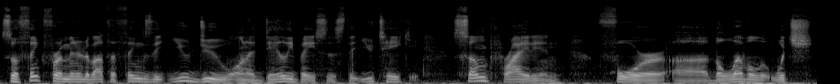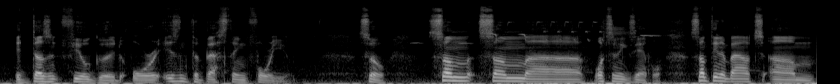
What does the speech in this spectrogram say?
So think for a minute about the things that you do on a daily basis that you take some pride in for uh, the level at which it doesn't feel good or isn't the best thing for you. So some some uh, what's an example? Something about um,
